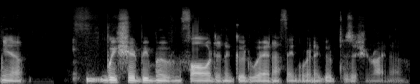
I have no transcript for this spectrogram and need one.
you know, we should be moving forward in a good way, and I think we're in a good position right now.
